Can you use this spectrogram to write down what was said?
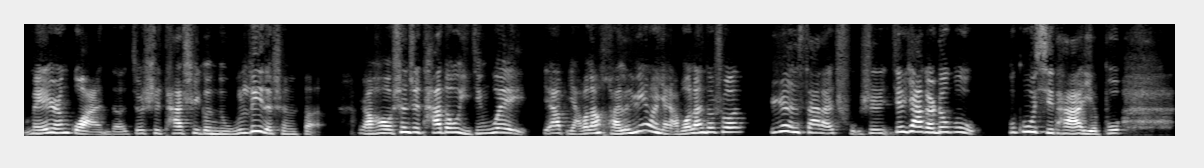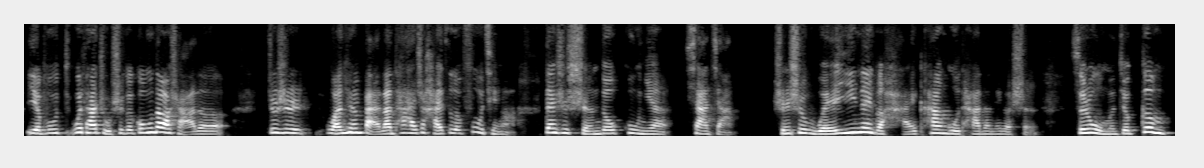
没人管的，就是他是一个奴隶的身份，然后甚至他都已经为亚亚伯兰怀了孕了，亚伯兰都说任撒来处事，就压根儿都不不顾惜他，也不也不为他主持个公道啥的，就是完全摆烂，他还是孩子的父亲啊。但是神都顾念夏甲，神是唯一那个还看顾他的那个神，所以我们就更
